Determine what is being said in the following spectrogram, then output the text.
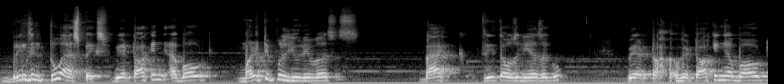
brings in two aspects. We are talking about multiple universes back 3000 years ago. We are, ta- we are talking about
